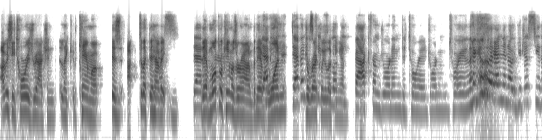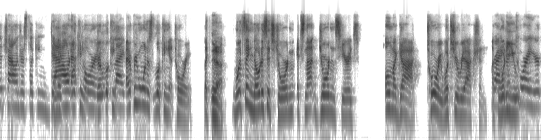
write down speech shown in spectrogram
obviously Tori's reaction, like the camera is I feel like they have a Yes. Dead they have multiple Jordan. cameras around, but they have Devin, one Devin directly looking looking, in. back from Jordan to Tori, Jordan to Tori, like, and then uh, you just see the challengers looking down looking, at Tori. They're looking like everyone is looking at Tori. Like Yeah. once they notice it's Jordan, it's not Jordan's here. It's oh my god, Tori, what's your reaction? Like right, what do like, you? Tori, you're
